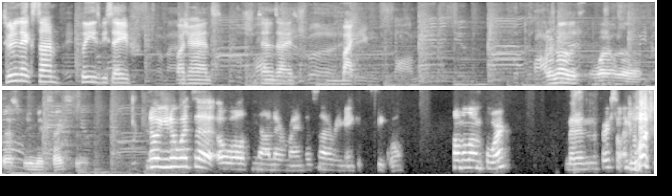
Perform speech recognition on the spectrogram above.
tune in next time. Please be safe. Wash your hands. Sanitize. Bye. I don't know if it's one of the best remakes I've seen. No, you know what's a? Oh well, no, never mind. That's not a remake. It's a sequel. Home Alone Four, better than the first one. What?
